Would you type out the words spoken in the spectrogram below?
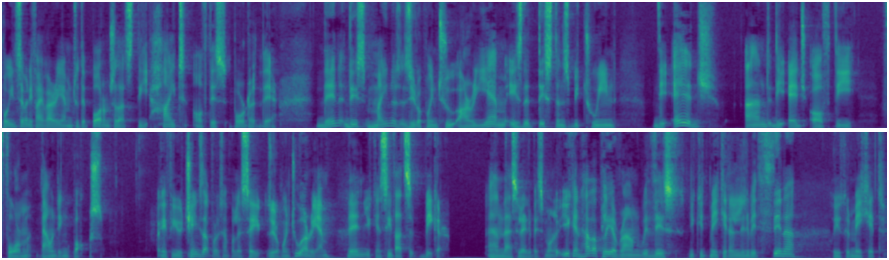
0.75 rem to the bottom, so that's the height of this border there. Then this minus 0.2 rem is the distance between the edge and the edge of the form bounding box. If you change that, for example, let's say 0.2 rem, then you can see that's bigger and that's a little bit smaller. You can have a play around with this. You could make it a little bit thinner or you could make it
